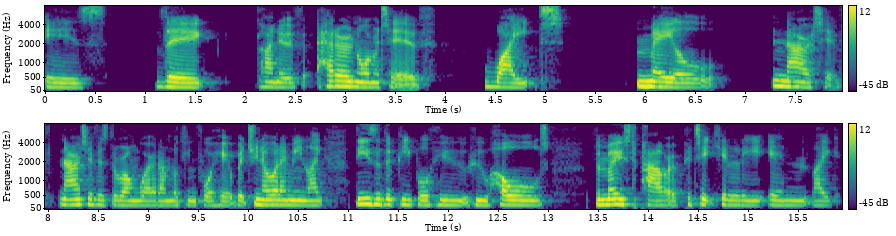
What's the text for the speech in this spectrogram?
is the kind of heteronormative, white, male narrative. Narrative is the wrong word I'm looking for here, but you know what I mean? Like these are the people who, who hold the most power, particularly in like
